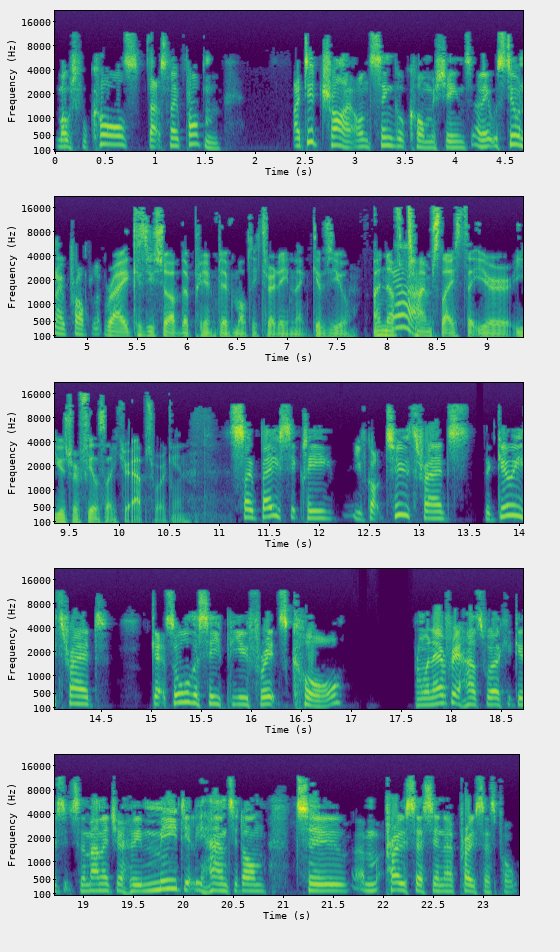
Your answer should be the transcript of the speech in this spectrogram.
multiple cores, that's no problem. I did try it on single core machines and it was still no problem. Right, because you still have the preemptive multi-threading that gives you enough yeah. time slice that your user feels like your app's working. So basically, you've got two threads. The GUI thread gets all the CPU for its core. And whenever it has work, it gives it to the manager who immediately hands it on to a process in a process pool.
